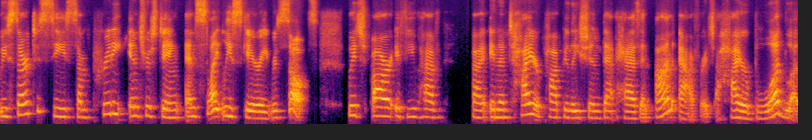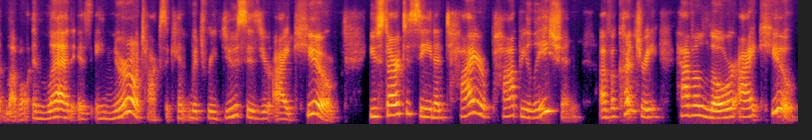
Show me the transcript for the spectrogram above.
we start to see some pretty interesting and slightly scary results, which are if you have uh, an entire population that has an on average a higher blood lead level and lead is a neurotoxicant which reduces your IQ you start to see an entire population of a country have a lower IQ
